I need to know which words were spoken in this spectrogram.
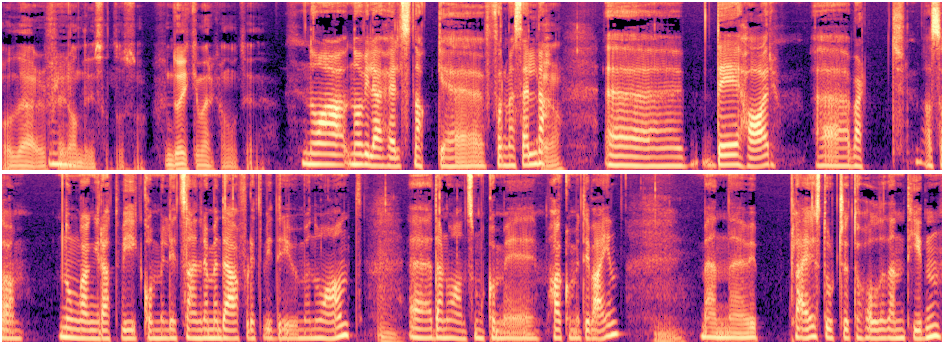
og det er det flere Mm. andre innsatte også. Men du har ikke merka noe til det? nå, nå vil jeg jo helst snakke for meg selv, da. Ja. Eh, det har eh, vært Altså noen ganger at vi kommer litt seinere, men det er fordi vi driver med noe annet. Mm. det er noe annet som kommer, har kommet i veien. Men eh, vi pleier stort sett å holde den tiden.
